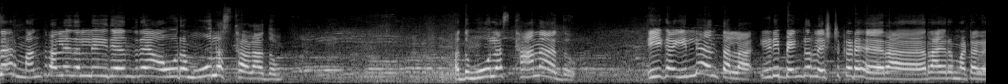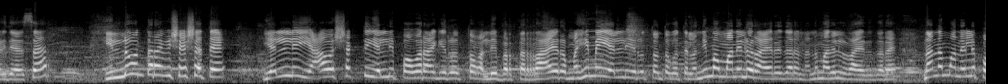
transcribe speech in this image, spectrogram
ಸರ್, ಮಂತ್ರಾಲಯದಲ್ಲಿ ಇದೆ ಅಂದರೆ ಅವರ ಮೂಲ ಸ್ಥಳ ಅದು. ಅದು ಮೂಲ ಸ್ಥಾನ ಅದು. ಈಗ ಇಲ್ಲೇ ಅಂತಲ್ಲ, ಇಡೀ ಬೆಂಗಳೂರಲ್ಲಿ ಎಷ್ಟು ಕಡೆ ರಾಯರ ಮಠಗಳಿದೆ ಸರ್? ಇಲ್ಲೂ ಒಂಥರ ವಿಶೇಷತೆ. ಎಲ್ಲಿ ಯಾವ ಶಕ್ತಿ ಎಲ್ಲಿ ಪವರ್ ಆಗಿರುತ್ತೋ ಅಲ್ಲಿ ಬರ್ತಾರೆ. ರಾಯರ ಮಹಿಮೆ ಎಲ್ಲಿ ಇರುತ್ತೋ ಅಂತ ಗೊತ್ತಿಲ್ಲ. ನಿಮ್ಮ ಮನೇಲೂ ರಾಯರಿದ್ದಾರೆ, ನನ್ನ ಮನೇಲೂ ರಾಯರಿದ್ದಾರೆ. ನನ್ನ ಮನೇಲಿ ಪ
